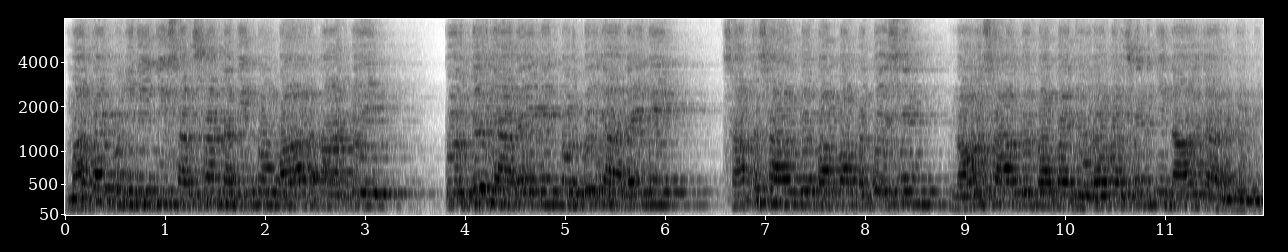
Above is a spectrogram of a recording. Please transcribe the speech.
ਮਾਤਾ ਗੁਜਰੀ ਜੀ ਸਰਸਾ ਨਦੀ ਤੋਂ ਬਾਹਰ ਆ ਕੇ ਤੁਰਦੇ ਜਾ ਰਹੇ ਨੇ, ਤੁਰਦੇ ਜਾ ਰਹੇ ਨੇ। 7 ਸਾਲ ਦੇ ਬਾਬਾ ਫਤਿਹ ਸਿੰਘ 9 ਸਾਲ ਦੇ ਬਾਬਾ ਜੋਰਾਵਰ ਸਿੰਘ ਜੀ ਨਾਲ ਜਾ ਰਹੇ ਨੇ।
